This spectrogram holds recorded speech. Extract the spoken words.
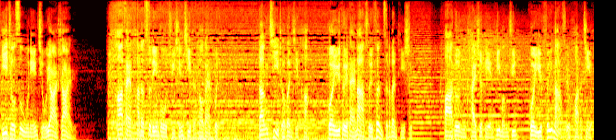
一九四五年九月二十二日，他在他的司令部举行记者招待会。当记者问及他关于对待纳粹分子的问题时，巴顿开始贬低盟军关于非纳粹化的计划，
